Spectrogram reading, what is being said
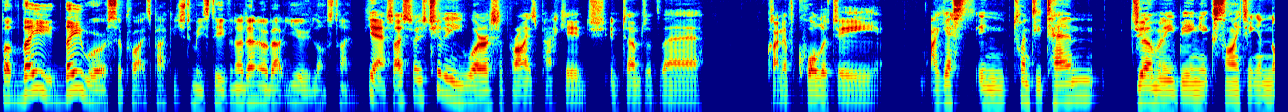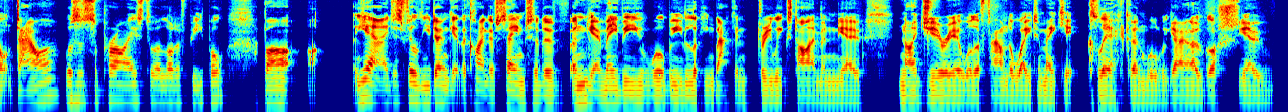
But they they were a surprise package to me, Stephen. I don't know about you last time. Yes, I suppose Chile were a surprise package in terms of their kind of quality. I guess in 2010, Germany being exciting and not dour was a surprise to a lot of people. But yeah, I just feel you don't get the kind of same sort of, and yeah, maybe we'll be looking back in three weeks' time, and you know, Nigeria will have found a way to make it click, and we'll be going, oh gosh, you know,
